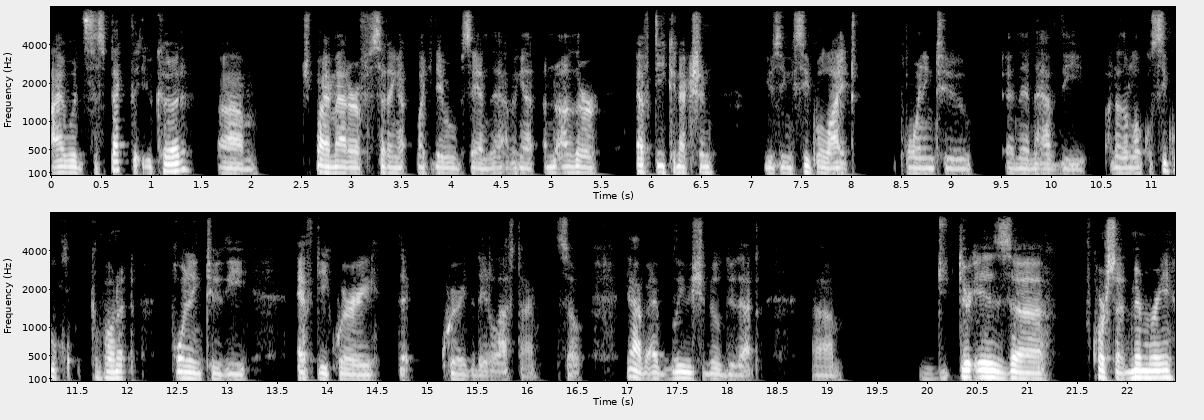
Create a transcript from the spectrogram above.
I would suspect that you could, um, just by a matter of setting up, like David was saying, having a, another FD connection using SQLite pointing to, and then have the another local SQL component pointing to the FD query that queried the data last time. So, yeah, I believe you should be able to do that. Um, there is, uh, of course, a memory.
